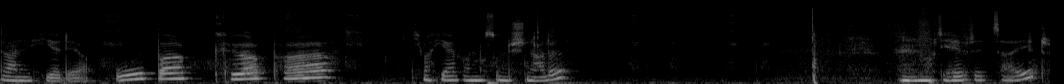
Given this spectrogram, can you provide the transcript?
dann hier der Oberkörper. Ich mache hier einfach noch so eine Schnalle. Noch die Hälfte der Zeit.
